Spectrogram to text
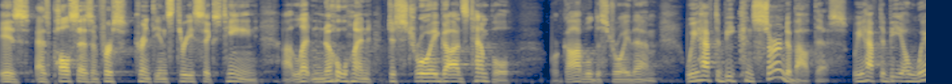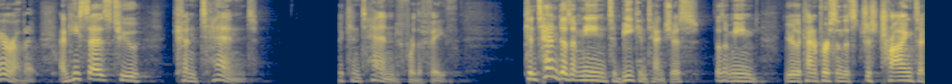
is as Paul says in 1 Corinthians 3:16, uh, let no one destroy God's temple or God will destroy them. We have to be concerned about this. We have to be aware of it. And he says to contend, to contend for the faith. Contend doesn't mean to be contentious, doesn't mean you're the kind of person that's just trying to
